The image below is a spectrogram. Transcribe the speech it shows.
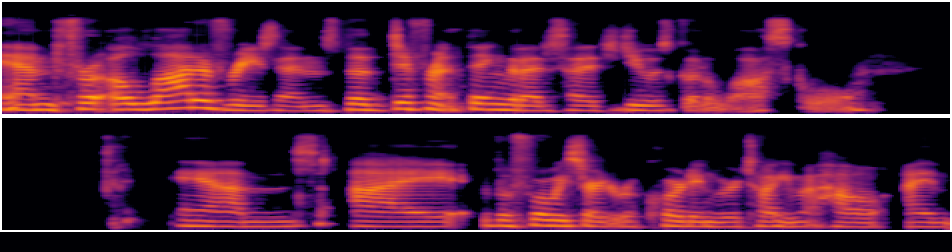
And for a lot of reasons, the different thing that I decided to do was go to law school and I before we started recording, we were talking about how I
